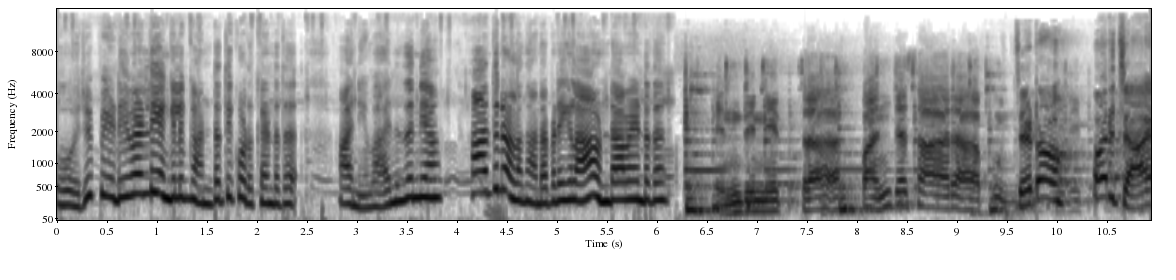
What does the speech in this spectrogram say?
ഒരു പിടിവള്ളിയെങ്കിലും കണ്ടെത്തി കൊടുക്കേണ്ടത് അനിവാര്യം തന്നെയാ. അതിനുള്ള നടപടികളാ ഉണ്ടാവേണ്ടത്. എന്തിനിത്ര പഞ്ചസാര ചേട്ടോ ഒരു ചായ.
